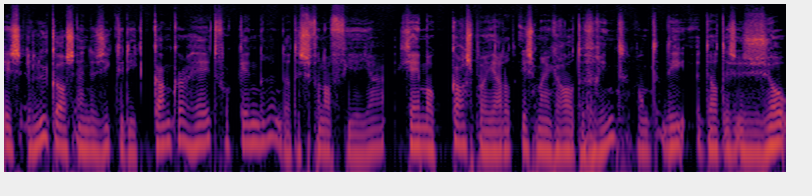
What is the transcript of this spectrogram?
is Lucas en de ziekte die kanker heet voor kinderen. Dat is vanaf vier jaar. Chemo Casper, ja, dat is mijn grote vriend. Want die, dat is zo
